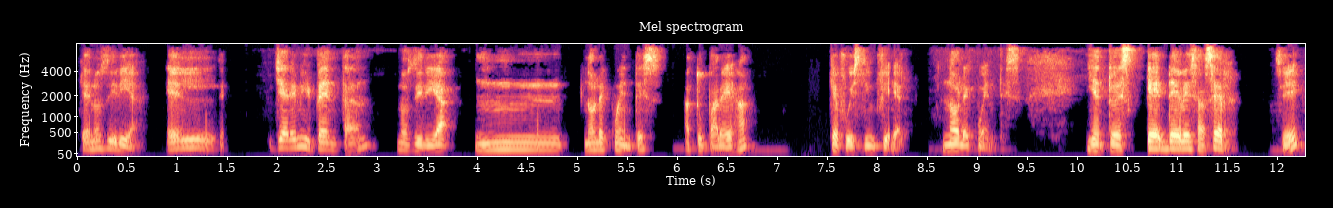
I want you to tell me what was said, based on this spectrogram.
¿Qué nos diría? El, Jeremy Bentham nos diría, mm, no le cuentes a tu pareja que fuiste infiel, no le cuentes. Y entonces, ¿qué debes hacer? ¿Sí?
